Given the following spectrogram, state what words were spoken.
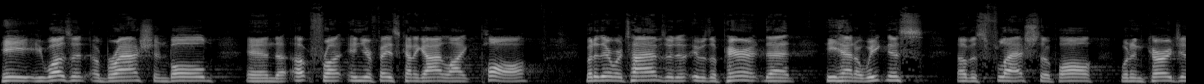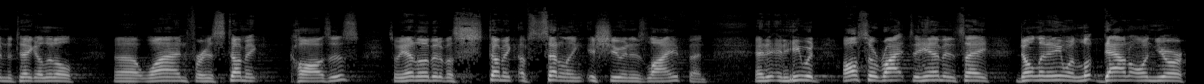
He, he wasn't a brash and bold and upfront, in your face kind of guy like Paul. But there were times that it was apparent that he had a weakness of his flesh. So Paul would encourage him to take a little uh, wine for his stomach causes. So he had a little bit of a stomach upsetting issue in his life. And, and, and he would also write to him and say, Don't let anyone look down on your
